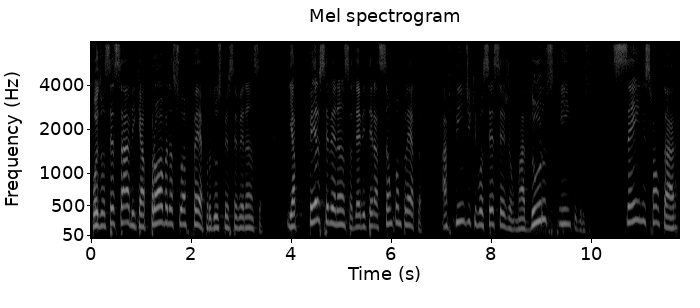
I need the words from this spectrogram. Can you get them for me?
Pois vocês sabem que a prova da sua fé produz perseverança, e a perseverança deve ter ação completa, a fim de que vocês sejam maduros e íntegros, sem lhes faltar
